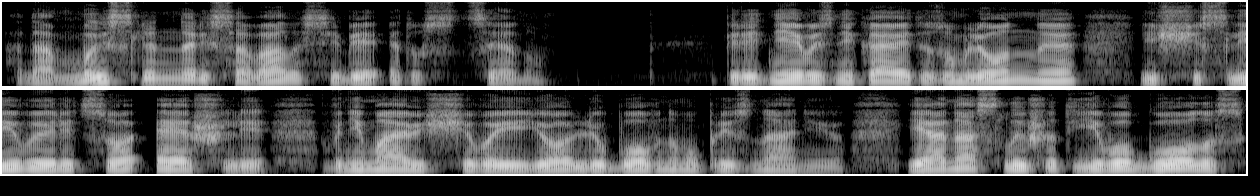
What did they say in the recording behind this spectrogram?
она мысленно рисовала себе эту сцену. Перед ней возникает изумленное и счастливое лицо Эшли, внимающего ее любовному признанию, и она слышит его голос,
